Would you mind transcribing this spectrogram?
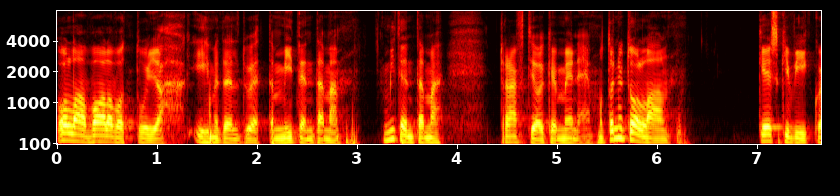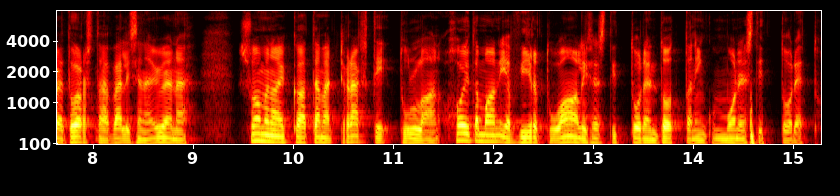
ollaan valvottu ja ihmetelty, että miten tämä, miten tämä drafti oikein menee. Mutta nyt ollaan keskiviikko ja torstai välisenä yönä Suomen aikaa tämä drafti tullaan hoitamaan ja virtuaalisesti toden totta, niin kuin monesti todettu.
